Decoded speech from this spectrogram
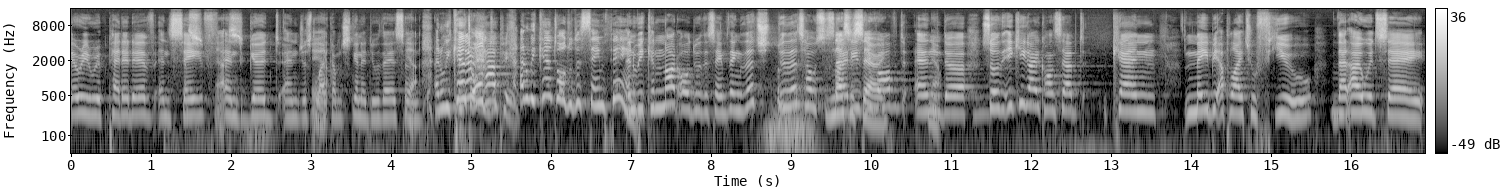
very repetitive and safe yes. and good and just Yeah. like I'm just gonna do this and yeah and we can't they're all do, happy. and we can't all do the same thing and we cannot all do the same thing. That's that's how society's Necessary. evolved, and uh, so the ikigai concept can maybe apply to few that I would say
